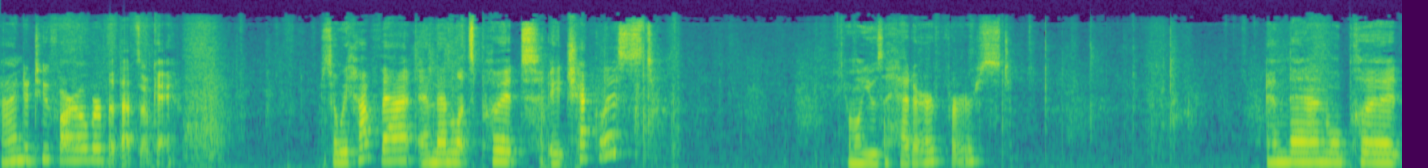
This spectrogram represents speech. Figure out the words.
kind of too far over, but that's okay. So we have that, and then let's put a checklist. And we'll use a header first. And then we'll put,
